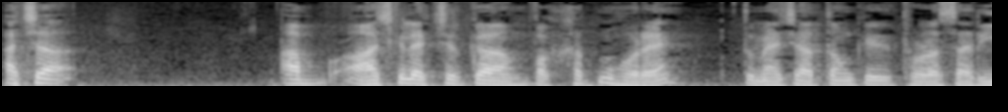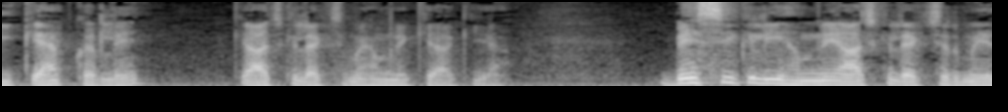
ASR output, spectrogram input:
اچھا اب آج کے لیکچر کا وقت ختم ہو رہا ہے تو میں چاہتا ہوں کہ تھوڑا سا ریکیپ کر لیں کہ آج کے لیکچر میں ہم نے کیا کیا بیسیکلی ہم نے آج کے لیکچر میں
